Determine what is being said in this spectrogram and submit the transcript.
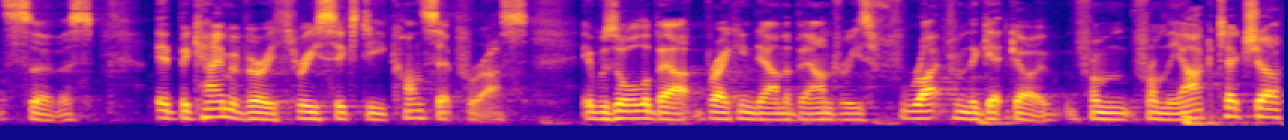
service, it became a very 360 concept for us. It was all about breaking down the boundaries right from the get go, from from the architecture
